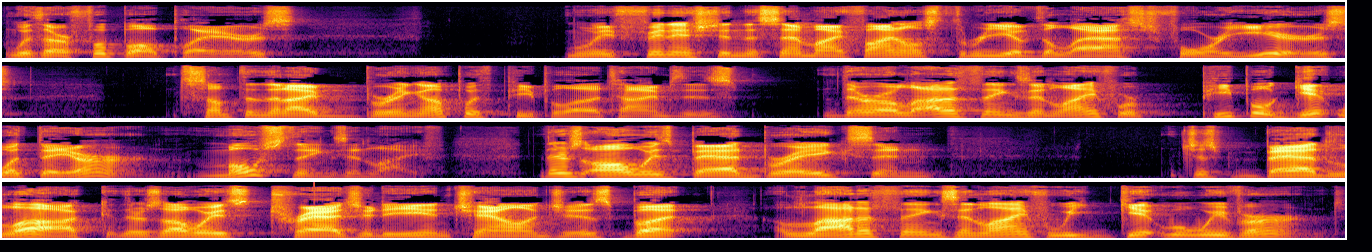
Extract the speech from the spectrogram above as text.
with our football players when we finished in the semifinals three of the last four years something that I bring up with people a lot of times is there are a lot of things in life where people get what they earn. Most things in life. There's always bad breaks and just bad luck. There's always tragedy and challenges, but a lot of things in life we get what we've earned.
